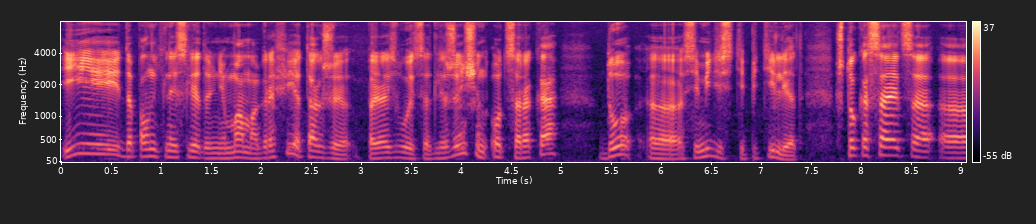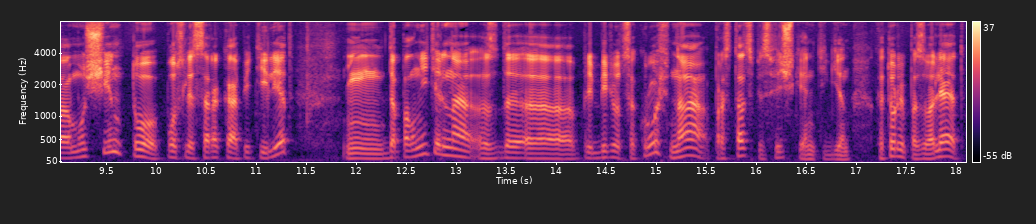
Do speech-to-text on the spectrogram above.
И дополнительное исследование маммография также производится для женщин от 40 до 75 э, лет. Что касается мужчин, то после 45 лет дополнительно э, берется кровь на простат-специфический антиген, который позволяет,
